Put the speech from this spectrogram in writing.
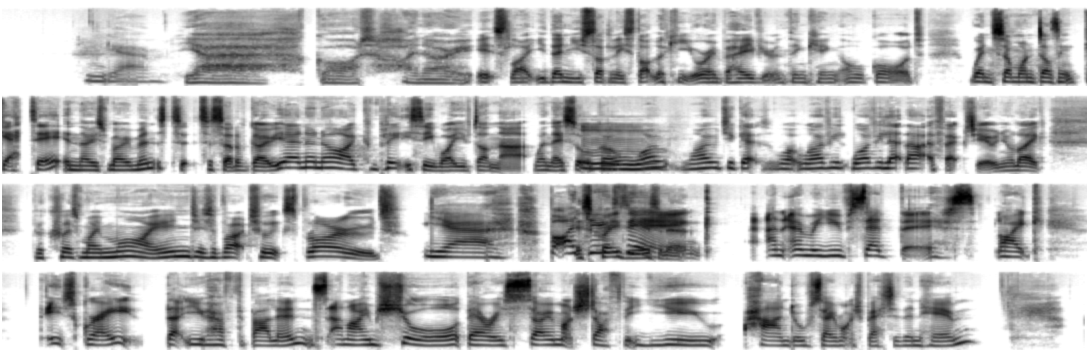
Yeah. Yeah, God, I know. It's like you then you suddenly start looking at your own behavior and thinking, oh God, when someone doesn't get it in those moments to, to sort of go, yeah, no, no, I completely see why you've done that. When they sort of go, Mm. why, why would you get, why, why have you, why have you let that affect you? And you're like, because my mind is about to explode. Yeah. But I It's do crazy, think, and Emma, you've said this, like, it's great that you have the balance. And I'm sure there is so much stuff that you handle so much better than him.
